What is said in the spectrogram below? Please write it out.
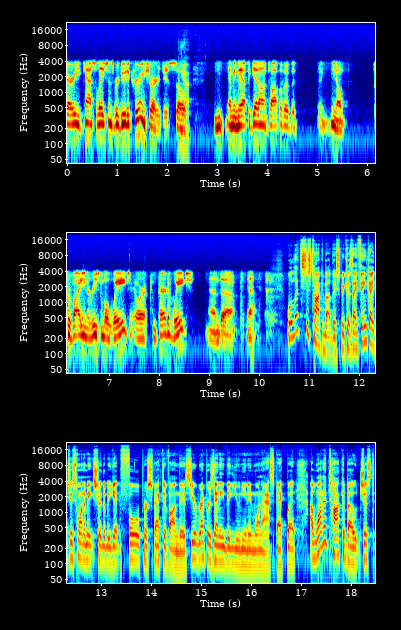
ferry cancellations were due to crewing shortages. So, yeah. I mean, they have to get on top of it, but you know, providing a reasonable wage or a comparative wage, and uh, yeah. Well, let's just talk about this because I think I just want to make sure that we get full perspective on this. You're representing the union in one aspect, but I want to talk about just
